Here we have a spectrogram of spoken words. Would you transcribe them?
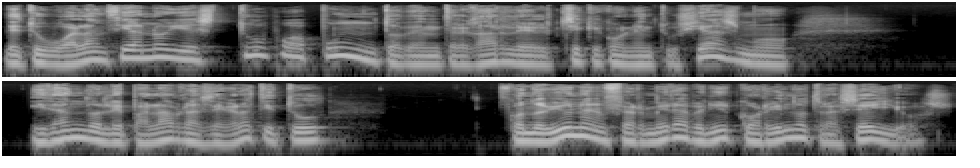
Detuvo al anciano y estuvo a punto de entregarle el cheque con entusiasmo y dándole palabras de gratitud cuando vio una enfermera venir corriendo tras ellos.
